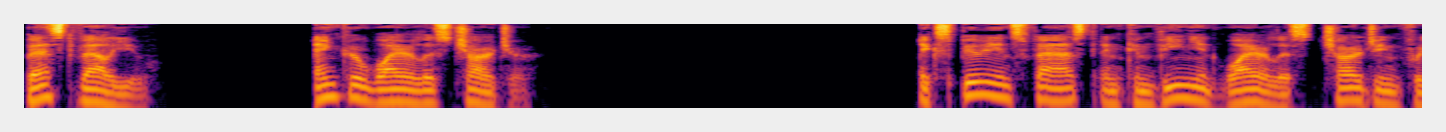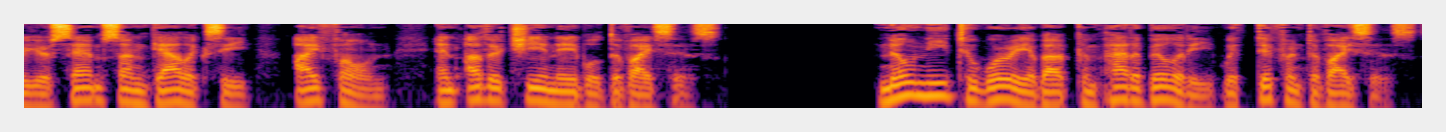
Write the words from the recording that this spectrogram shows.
Best Value. Anker Wireless Charger. Experience fast and convenient wireless charging for your Samsung Galaxy, iPhone, and other Qi-enabled devices. No need to worry about compatibility with different devices.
